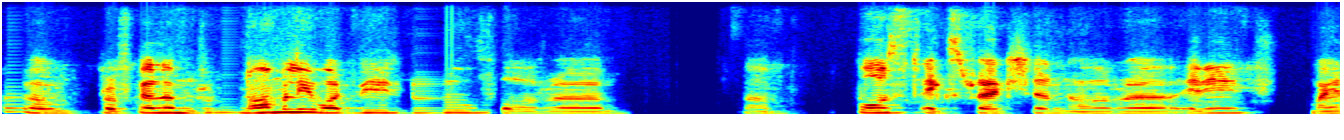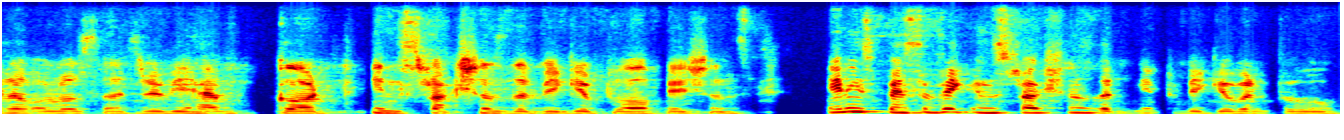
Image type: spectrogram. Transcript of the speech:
um, Prof. Callum, normally what we do for uh, uh, post extraction or uh, any minor oral surgery, we have got instructions that we give to our patients. Any specific instructions that need to be given to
